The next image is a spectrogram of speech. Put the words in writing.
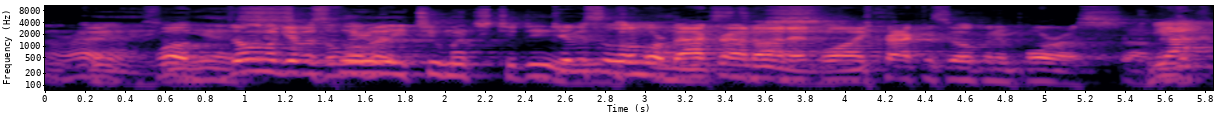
All right. Okay. Well, He has Dylan will give us a little bit. too much to do. Give us a little more background on it while I crack this open and pour us. Um, Yeah,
